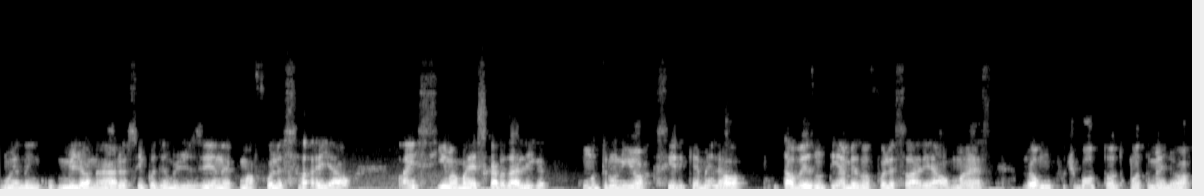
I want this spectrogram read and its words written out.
um elenco milionário, assim podemos dizer, né, com uma folha salarial lá em cima, mais cara da liga, contra o New York City, que é melhor. Talvez não tenha a mesma folha salarial, mas joga um futebol tanto quanto melhor.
